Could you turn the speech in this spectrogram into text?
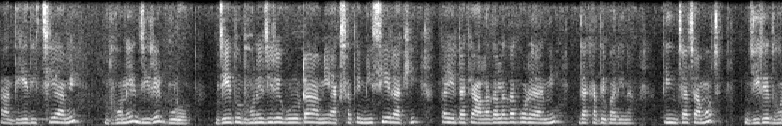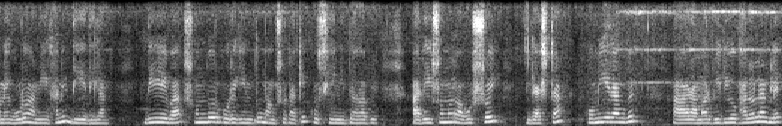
আর দিয়ে দিচ্ছি আমি ধনে জিরে গুঁড়ো। যেহেতু ধনে জিরে গুঁড়োটা আমি একসাথে মিশিয়ে রাখি, তাই এটাকে আলাদা আলাদা করে আমি দেখাতে পারি না। তিন চা চামচ জিরে ধনে গুঁড়ো আমি এখানে দিয়ে দিলাম। দিয়ে এবার সুন্দর করে কিন্তু মাংসটাকে কষিয়ে নিতে হবে। আর এই সময় অবশ্যই গ্যাসটা কমিয়ে রাখবেন। আর আমার ভিডিও ভালো লাগলে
